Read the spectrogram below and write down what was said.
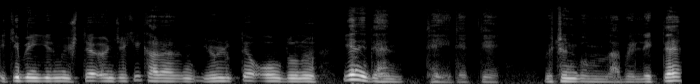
2023'te önceki kararın yürürlükte olduğunu yeniden teyit etti. Bütün bununla birlikte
